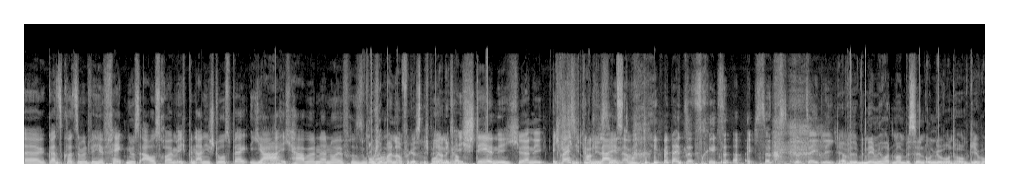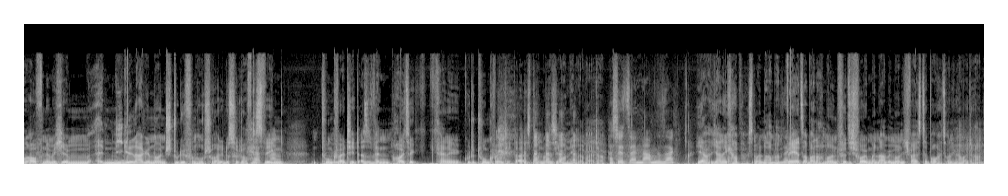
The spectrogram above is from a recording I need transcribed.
äh, ganz kurz, damit wir hier Fake News ausräumen. Ich bin Anni Stoßberg. Ja, Ja. ich habe eine neue Frisur. Oh, ich habe meinen Namen vergessen. Ich bin Janik Happ. ich stehe nicht, Janik. Ich weiß, Stimmt, ich bin Anni klein, sitzt. aber ich bin ein Sitzriese. Ich sitze tatsächlich. Ja, wir nehmen hier heute mal ein bisschen in ungewohnter Umgebung auf, nämlich im äh, niegelnagelneuen Studio von Hochschulradio Düsseldorf. Hört Deswegen man. Tonqualität, also wenn heute keine gute Tonqualität da ist, dann weiß ich auch nicht mehr weiter. Hast du jetzt deinen Namen gesagt? Ja, Janik Happ ist mein Name. Wer jetzt aber nach 49 Folgen meinen Namen immer noch nicht weiß, der braucht jetzt auch nicht mehr weiterhören.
